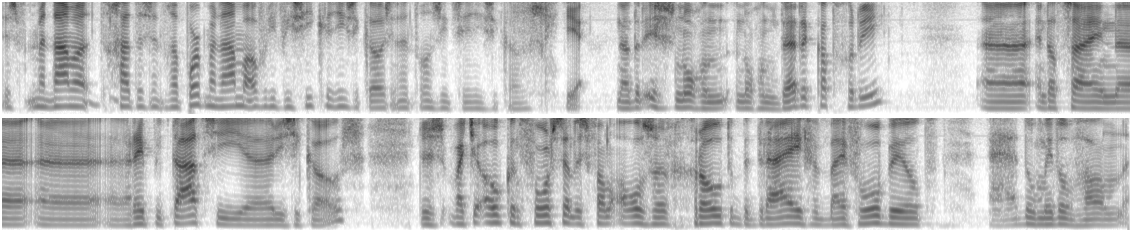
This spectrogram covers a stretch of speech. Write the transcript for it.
Dus met name, het gaat dus in het rapport met name over die fysieke risico's en de transitierisico's. Ja, nou er is nog een, nog een derde categorie. Uh, en dat zijn uh, uh, reputatierisico's. Dus wat je ook kunt voorstellen is van als er grote bedrijven bijvoorbeeld door middel van,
